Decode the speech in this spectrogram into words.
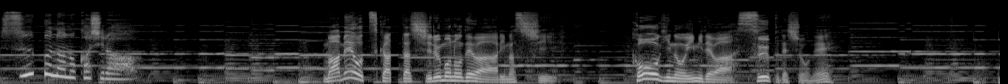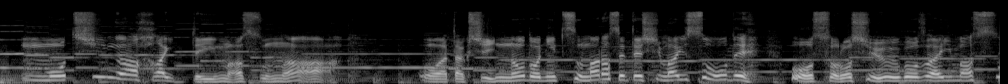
スープなのかしら？豆を使った汁物ではありますし講義の意味ではスープでしょうね。餅が入っていますな。私喉に詰まらせてしまいそうで恐ろしゅうございます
